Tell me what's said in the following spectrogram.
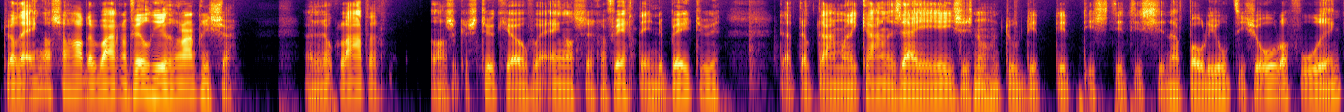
Terwijl de Engelsen hadden, waren veel hiërarchischer. En ook later las ik een stukje over Engelse gevechten in de Betuwe. Dat ook de Amerikanen zeiden, Jezus nog een toe, dit, dit, is, dit is Napoleontische oorlogvoering.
